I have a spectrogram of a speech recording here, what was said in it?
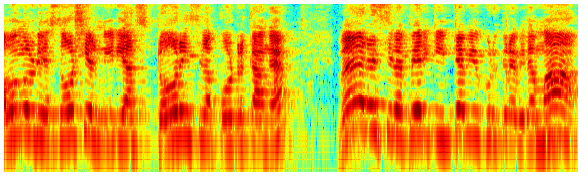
அவங்களுடைய சோஷியல் மீடியா ஸ்டோரிஸில் போட்டிருக்காங்க. வேற சில பேருக்கு இன்டர்வியூ கொடுக்குற விதமாக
